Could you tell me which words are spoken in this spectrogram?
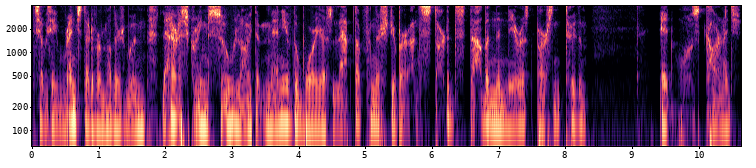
shall we say, wrenched out of her mother's womb, let out a scream so loud that many of the warriors leapt up from their stupor and started stabbing the nearest person to them. It was carnage,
